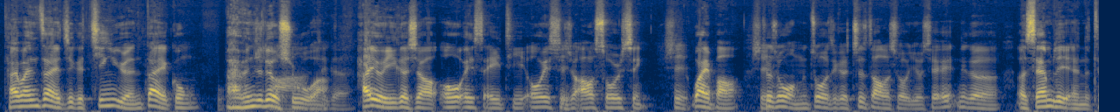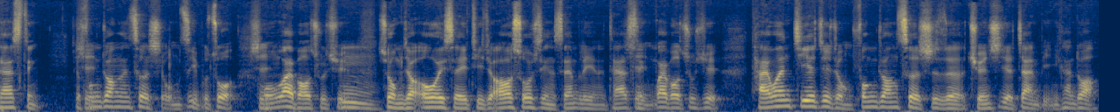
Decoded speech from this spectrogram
台湾在这个晶圆代工百分之六十五啊，还有一个叫 OSAT，OS 就 outsourcing，是外包，就是说我们做这个制造的时候，有些哎那个 assembly and testing。就封装跟测试，我们自己不做，我们外包出去，嗯，所以我们叫 OSAT，就 Outsourcing Assembly and Testing，外包出去。台湾接这种封装测试的全世界占比，你看多少？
